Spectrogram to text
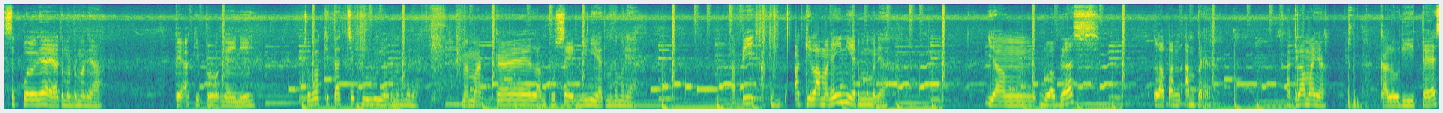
sepulnya ya teman-teman ya. Kayak aki pro nya ini. Coba kita cek dulu ya teman-teman ya. Memakai lampu sen ini ya teman-teman ya. Tapi aki, aki lamanya ini ya teman-teman ya. Yang 12 8 ampere aki lamanya. Kalau di tes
